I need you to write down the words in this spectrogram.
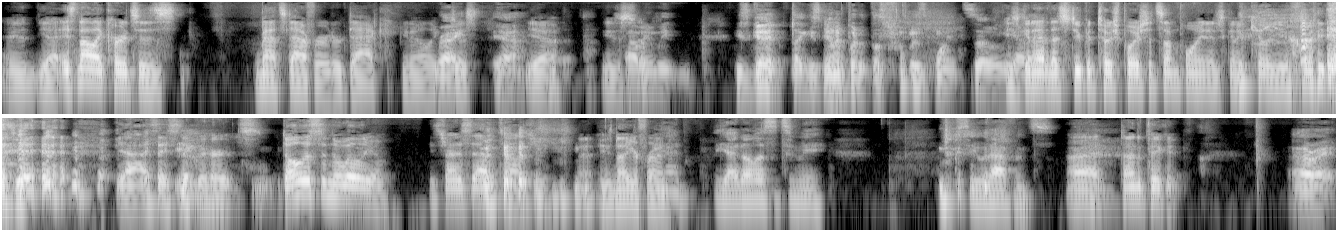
and yeah, it's not like Hurts is Matt Stafford or Dak. You know, like right. just yeah. yeah, he's I mean, we. He's good. Like he's gonna Yeah. put up those his points. So he's yeah. gonna have that stupid tush push at some point, and it's gonna kill you. when he does it. yeah, I say stick with Hurts. Don't listen to William. He's trying to sabotage you. He's not your friend. Yeah, yeah, don't listen to me. See what happens. All right, time to pick it. All right.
